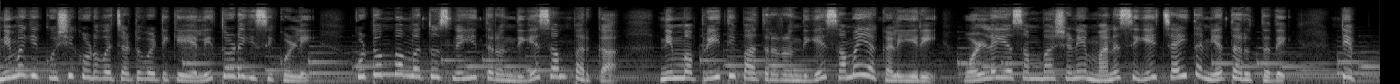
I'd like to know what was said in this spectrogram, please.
ನಿಮಗೆ ಖುಷಿ ಕೊಡುವ ಚಟುವಟಿಕೆಯಲ್ಲಿ ತೊಡಗಿಸಿಕೊಳ್ಳಿ. ಕುಟುಂಬ ಮತ್ತು ಸ್ನೇಹಿತರೊಂದಿಗೆ ಸಂಪರ್ಕ, ನಿಮ್ಮ ಪ್ರೀತಿಪಾತ್ರರೊಂದಿಗೆ ಸಮಯ ಕಳೆಯಿರಿ. ಒಳ್ಳೆಯ ಸಂಭಾಷಣೆ ಮನಸ್ಸಿಗೆ ಚೈತನ್ಯ ತರುತ್ತದೆ. ಟಿಪ್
